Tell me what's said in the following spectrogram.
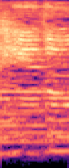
corrido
